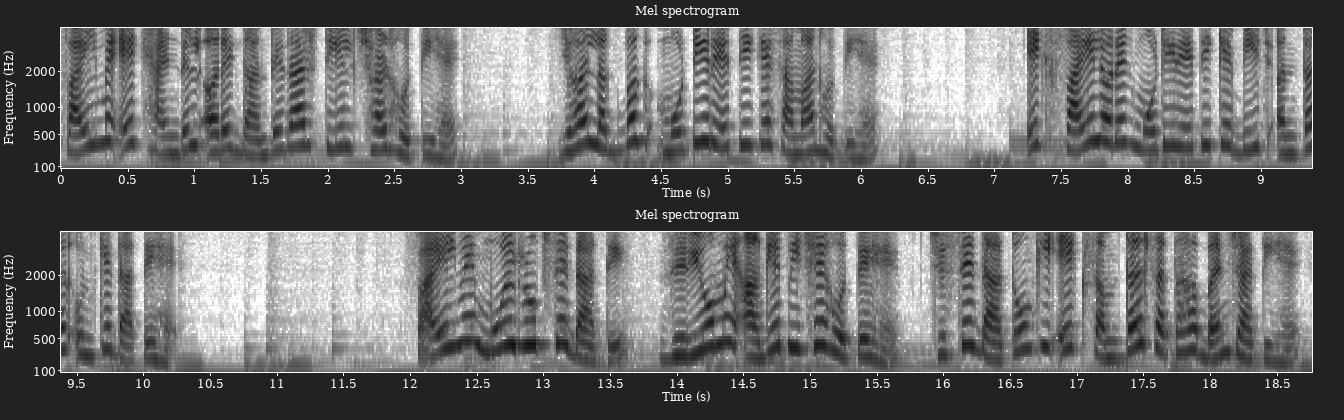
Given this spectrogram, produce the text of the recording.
फ़ाइल में एक हैंडल और एक दांतेदार स्टील छड़ होती है। यह लगभग मोटी रेती के समान होती है। एक फ़ाइल और एक मोटी रेती के बीच अंतर उनके दाते हैं। फ़ाइल में मूल रूप से दांते जिरियो में आगे पीछे होते हैं, जिससे दांतों की एक समतल सतह बन जाती है।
